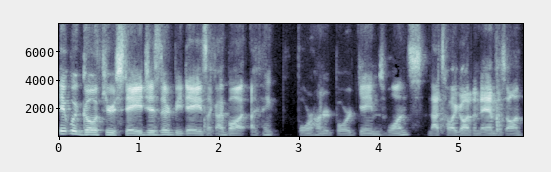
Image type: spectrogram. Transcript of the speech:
It would go through stages. There'd be days like I bought, I think 400 board games once. And that's how I got into Amazon.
